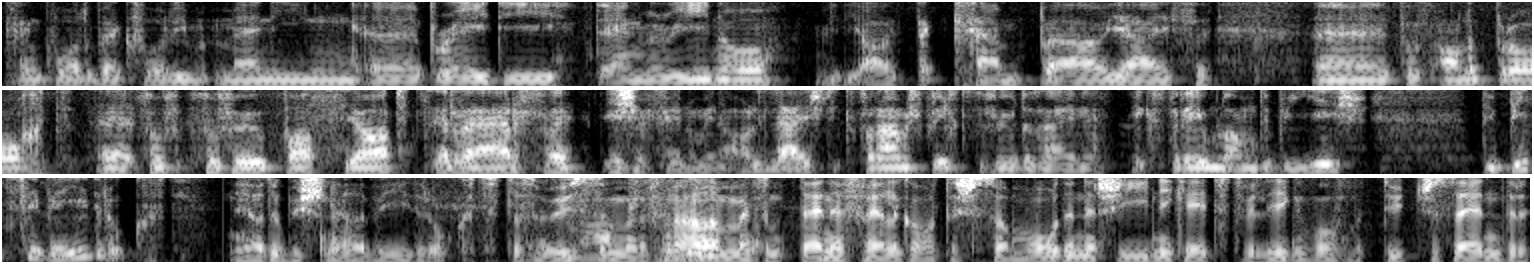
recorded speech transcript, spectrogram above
kein Quarterback vor ihm, Manning, äh, Brady, Dan Marino, wie die alten Campen alle heißen äh, das angebracht, äh, so, so viel Passjahre zu erwerfen, ist eine phänomenale Leistung. Vor allem spricht es dafür, dass einer extrem lang dabei ist. Bin ein bisschen beeindruckt. Ja, du bist schnell beeindruckt. Das, das wissen wir. Vor allem, wenn es um diese Fälle geht. Das ist so eine Modenerscheinung jetzt, weil irgendwo auf einem deutschen Sender der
